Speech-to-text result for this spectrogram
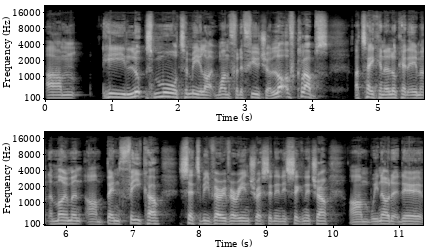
Um, he looks more to me like one for the future. A lot of clubs are taking a look at him at the moment. Um, Benfica said to be very, very interested in his signature. Um, we know that they're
